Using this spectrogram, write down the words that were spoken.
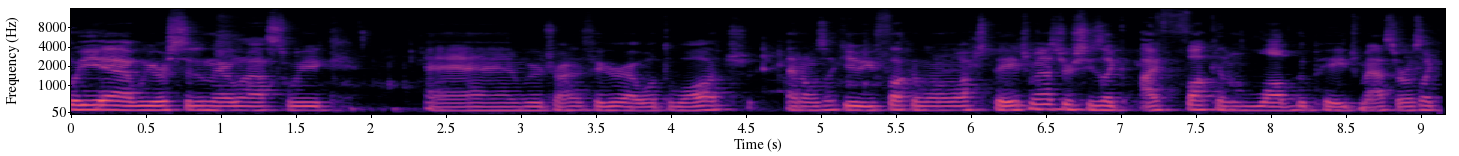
but yeah, we were sitting there last week and we were trying to figure out what to watch. And I was like, yo, you fucking want to watch the Pagemaster? She's like, I fucking love the Pagemaster. I was like,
